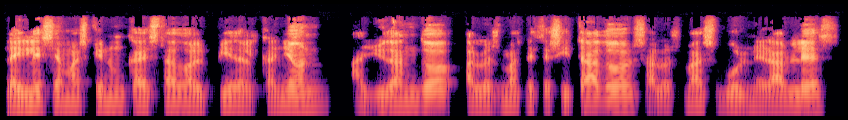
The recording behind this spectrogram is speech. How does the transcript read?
La iglesia más que nunca ha estado al pie del cañón, ayudando a los más necesitados, a los más vulnerables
